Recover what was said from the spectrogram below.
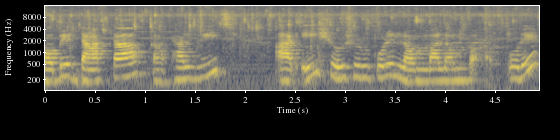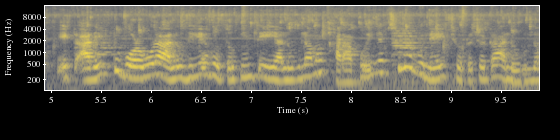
হবে ডাঁটা, কাঁঠাল বীজ, আর এই সরু সরু করে লম্বা লম্বা করে একটু, আর একটু বড় বড় আলু দিলে হতো, কিন্তু এই আলুগুলো আমার খারাপ হয়ে যাচ্ছিল বলে এই ছোটো ছোটো আলুগুলো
